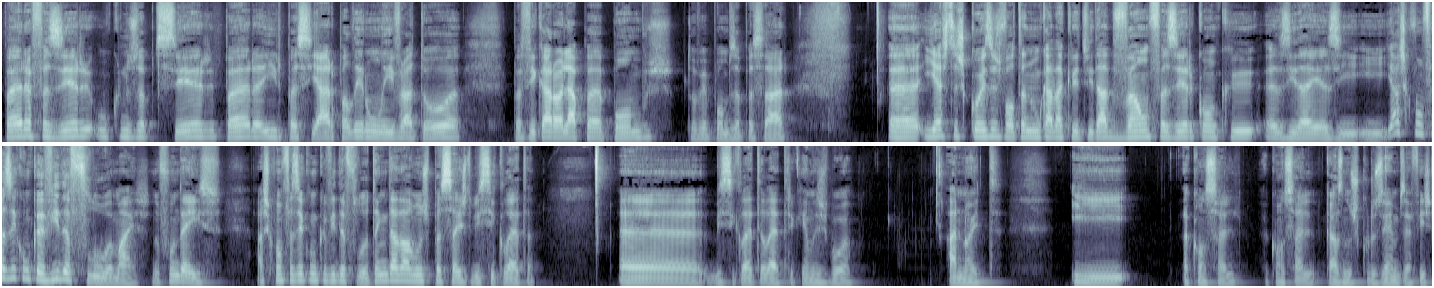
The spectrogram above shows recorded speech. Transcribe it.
para fazer o que nos apetecer, para ir passear, para ler um livro à toa, para ficar a olhar para pombos. Estou a ver pombos a passar. Uh, e estas coisas, voltando um bocado à criatividade, vão fazer com que as ideias e, e acho que vão fazer com que a vida flua mais. No fundo é isso. Acho que vão fazer com que a vida flua. Tenho dado alguns passeios de bicicleta, uh, bicicleta elétrica em Lisboa, à noite. E aconselho, aconselho, caso nos cruzemos, é fixe.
